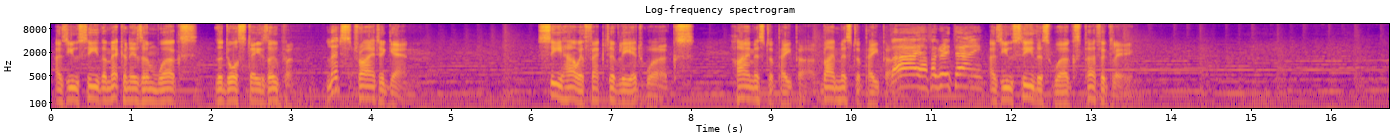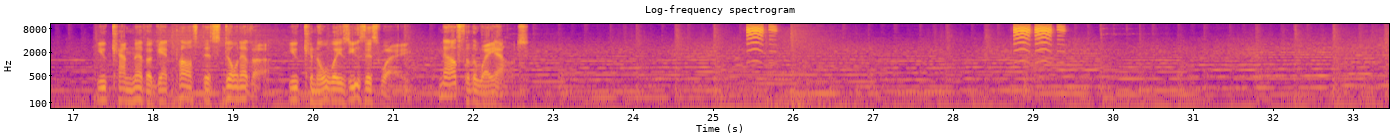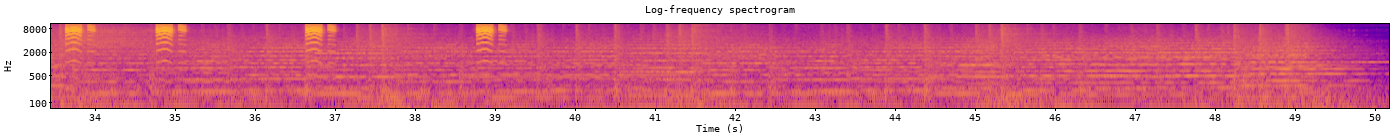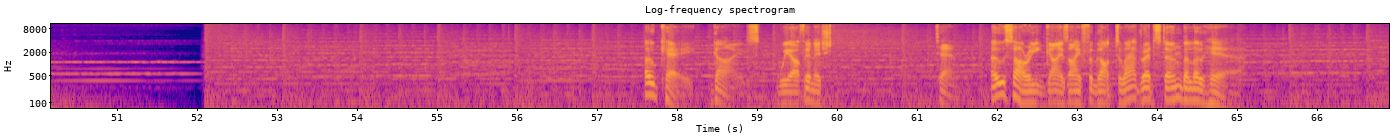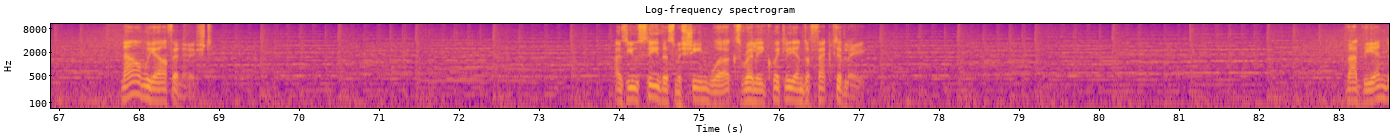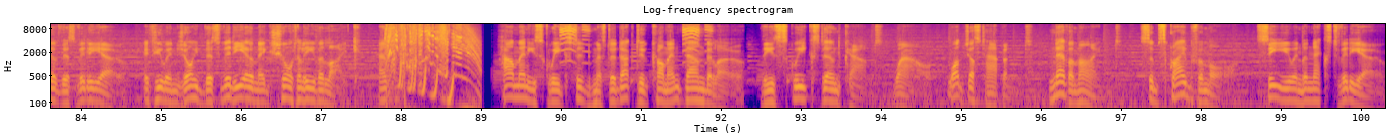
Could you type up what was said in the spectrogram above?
As you see the mechanism works, the door stays open. Let's try it again. See how effectively it works. Hi Mr. Paper. Bye Mr. Paper. Bye, have a great time. As you see this works perfectly. You can never get past this door never. You can always use this way. Now for the way out. Okay, guys, we are finished. 10. Oh sorry guys I forgot to add redstone below here. Now we are finished. As you see this machine works really quickly and effectively. That the end of this video. If you enjoyed this video make sure to leave a like. And how many squeaks did Mr. Duck do comment down below. These squeaks don't count. Wow, what just happened? Never mind. Subscribe for more. See you in the next video.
